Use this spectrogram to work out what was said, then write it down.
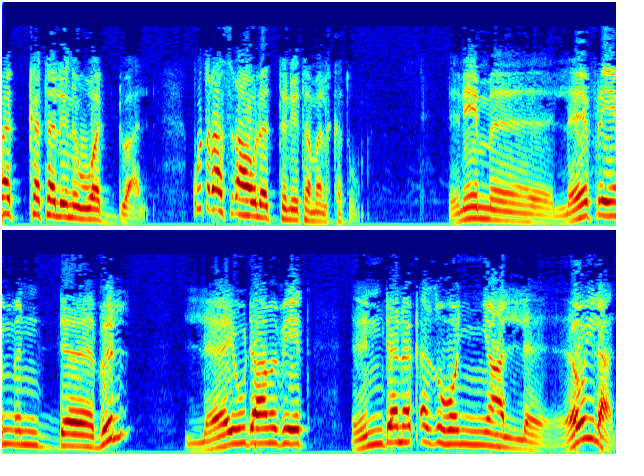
መከተልን ወዷል። ቁጥር አሥራ ሁለትን ተመልከቱ። እኔም ለኤፍሬም እንደ ብል ለይሁዳም ቤት እንደ ነቀዝ ሆኛለሁ ይላል።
